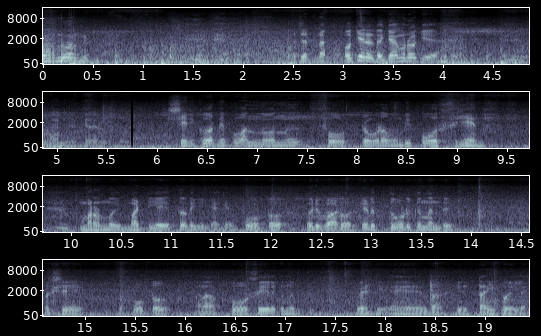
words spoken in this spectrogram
പറഞ്ഞു പറഞ്ഞു. ചേട്ടാ ഓക്കെ അല്ലേ ക്യാമറ ഓക്കെയാ ശരിക്കും പറഞ്ഞ ഇപ്പോൾ വന്നു വന്ന് ഫോട്ടോയുടെ മുമ്പിൽ പോസ് ചെയ്യാൻ മറന്നുപോയി. മടിയായി തുടങ്ങി. കാര്യം ഫോട്ടോ ഒരുപാട് പേർക്ക് എടുത്തു കൊടുക്കുന്നുണ്ട്. പക്ഷേ ഫോട്ടോ അങ്ങനെ പോസ് ചെയ്യലൊക്കെ നിർത്തി. വേണ്ടി ഇവിടെ ഇരുട്ടായി പോയല്ലേ?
